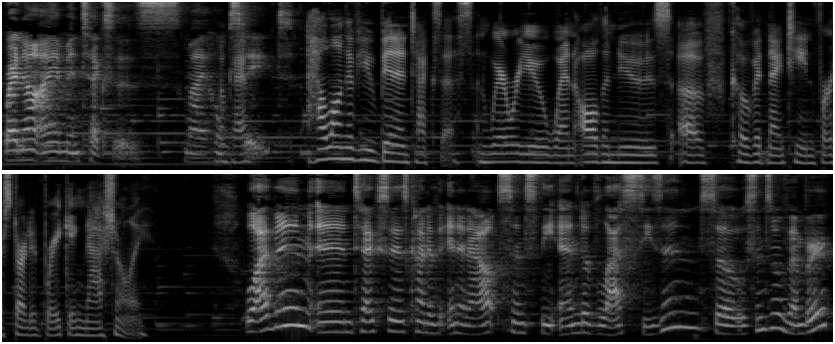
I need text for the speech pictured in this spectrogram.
Right now, I am in Texas, my home okay. state. How long have you been in Texas? And where were you when all the news of COVID 19 first started breaking nationally? Well, I've been in Texas kind of in and out since the end of last season, so since November.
